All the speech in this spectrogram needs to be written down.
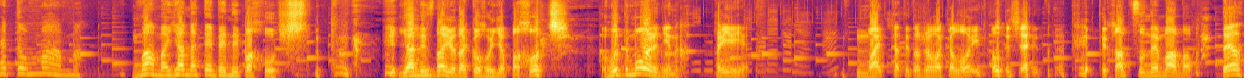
Это мама! Мама, я на тебе не похож. Я не знаю на кого я похож. Good morning. Привет. Мать, та ти тоже вокалоїд, получается? Ти Хацуне мама. Телк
